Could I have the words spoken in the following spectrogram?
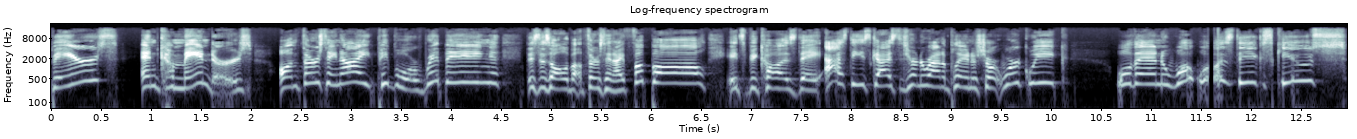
Bears and Commanders on Thursday night, people were ripping. This is all about Thursday night football. It's because they asked these guys to turn around and play in a short work week. Well, then what was the excuse?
